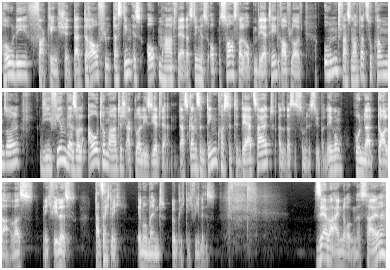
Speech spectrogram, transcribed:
Holy fucking shit. Da drauf, das Ding ist Open Hardware, das Ding ist Open Source, weil OpenWRT drauf läuft. Und was noch dazu kommen soll, die Firmware soll automatisch aktualisiert werden. Das ganze Ding kostete derzeit, also das ist zumindest die Überlegung, 100 Dollar, was nicht viel ist. Tatsächlich im Moment wirklich nicht viel ist. Sehr beeindruckendes Teil.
